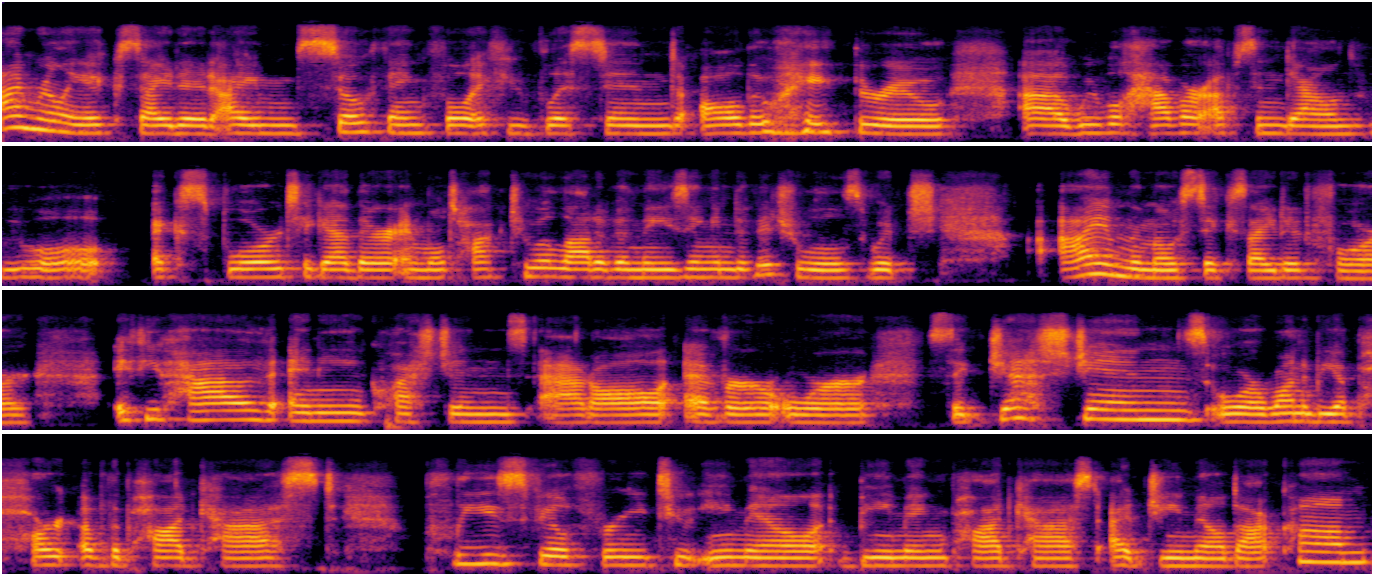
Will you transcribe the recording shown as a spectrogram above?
I'm really excited. I'm so thankful if you've listened all the way through. Uh, we will have our ups and downs. We will explore together and we'll talk to a lot of amazing individuals, which I am the most excited for. If you have any questions at all, ever, or suggestions, or want to be a part of the podcast, please feel free to email beamingpodcast at gmail.com.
